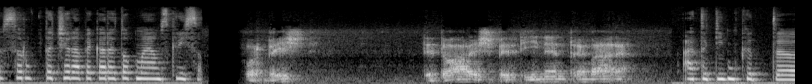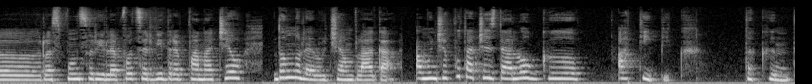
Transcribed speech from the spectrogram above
să rup tăcerea pe care tocmai am scris-o? Vorbești? Te doare și pe tine întrebarea? Atât timp cât uh, răspunsurile pot servi drept panaceu, domnule Lucian Blaga, am început acest dialog uh, atipic, tăcând.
